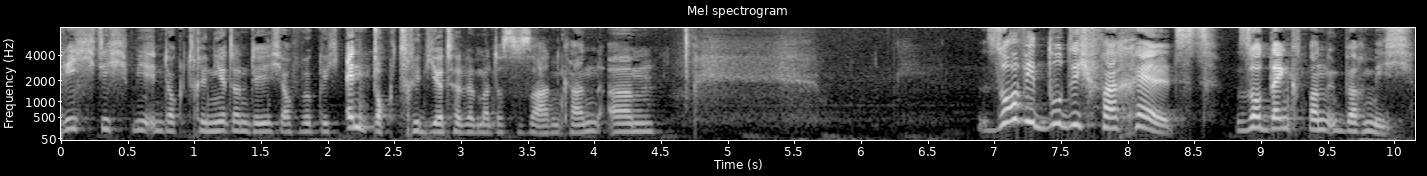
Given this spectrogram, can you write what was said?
richtig mir indoktriniert und den ich auch wirklich endoktriniert hat, wenn man das so sagen kann. Ähm, so wie du dich verhältst, so denkt man über mich.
